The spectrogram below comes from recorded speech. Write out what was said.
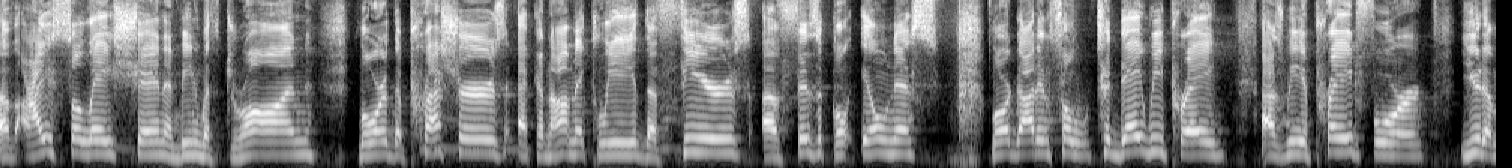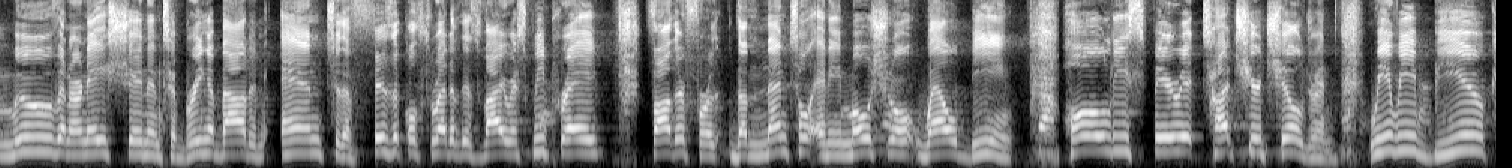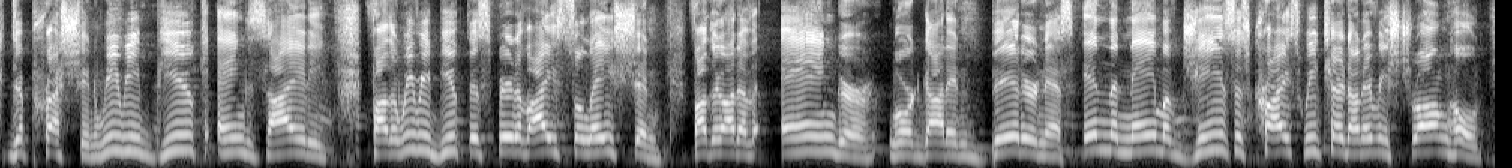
of isolation and being withdrawn. Lord, the pressures economically, the fears of physical illness. Lord God, and so today we pray as we have prayed for you to move in our nation and to bring about an end to the physical threat of this virus, we pray, Father, for the mental and emotional well being. Holy Spirit, touch your children. We rebuke depression, we rebuke anxiety. Father, we rebuke the spirit of isolation, Father God, of anger, Lord God, and bitterness. In the name of Jesus Christ, we tear down every stronghold,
